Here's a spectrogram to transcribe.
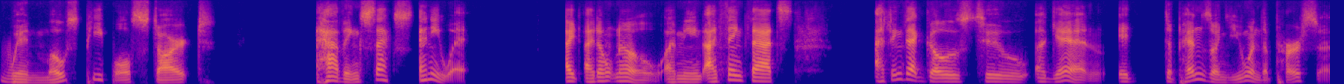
when most people start having sex anyway? I, I don't know. I mean, I think that's I think that goes to again, it depends on you and the person.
